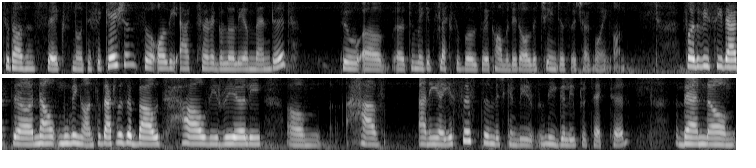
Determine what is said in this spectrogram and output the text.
2006 notifications. So all the acts are regularly amended to, uh, uh, to make it flexible to accommodate all the changes which are going on. Further, we see that uh, now moving on. So that was about how we really um, have an EIA system which can be legally protected then um,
